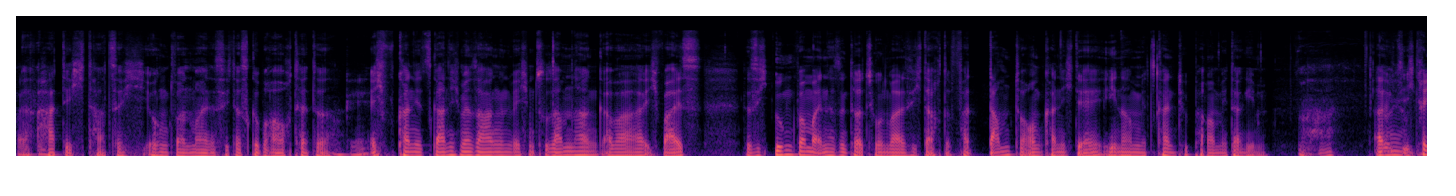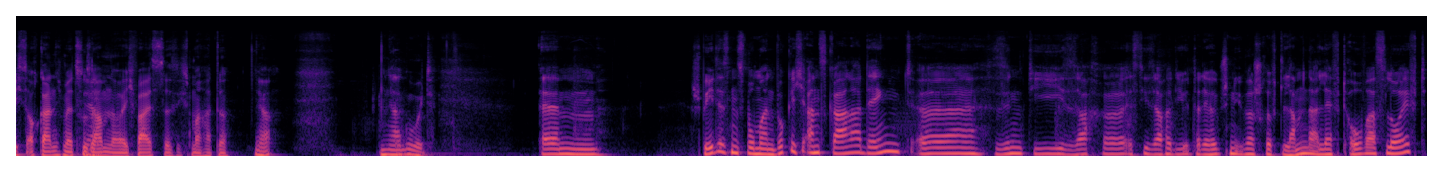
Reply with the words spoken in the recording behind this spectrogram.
hatte ich tatsächlich irgendwann mal, dass ich das gebraucht hätte. Okay. Ich kann jetzt gar nicht mehr sagen, in welchem Zusammenhang, aber ich weiß, dass ich irgendwann mal in der Situation war, dass ich dachte, verdammt, warum kann ich der Enam jetzt keinen Typparameter geben? Aha. Also ah, ja. ich kriege es auch gar nicht mehr zusammen, ja. aber ich weiß, dass ich es mal hatte. Ja. Na gut. Ähm, Spätestens, wo man wirklich an Scala denkt, äh, sind die Sache, ist die Sache, die unter der hübschen Überschrift Lambda Leftovers läuft.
